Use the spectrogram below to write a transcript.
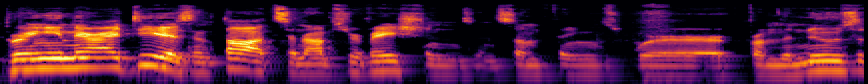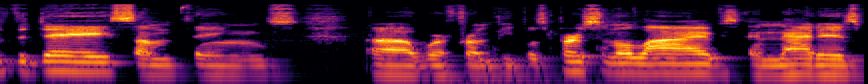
Bringing their ideas and thoughts and observations, and some things were from the news of the day, some things uh, were from people's personal lives, and that is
